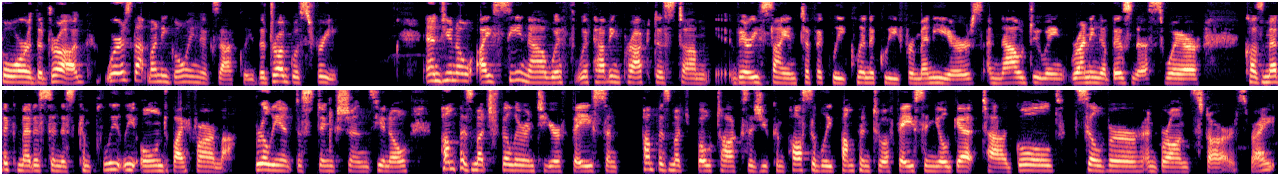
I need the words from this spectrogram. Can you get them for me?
for the drug, where's that money going exactly? The drug was free. And you know, I see now with with having practiced um, very scientifically, clinically for many years, and now doing running a business where cosmetic medicine is completely owned by pharma. Brilliant distinctions, you know, pump as much filler into your face and pump as much Botox as you can possibly pump into a face, and you'll get uh, gold, silver, and bronze stars, right?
